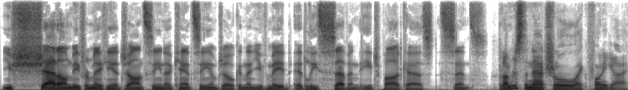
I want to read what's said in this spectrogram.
You shat on me for making a John Cena can't see him joke, and then you've made at least seven each podcast since. But I'm just a natural, like, funny guy.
